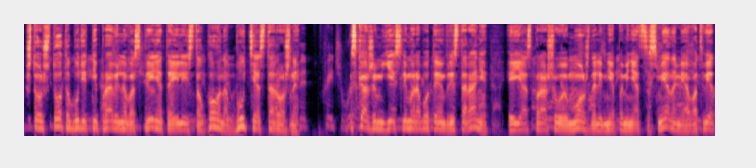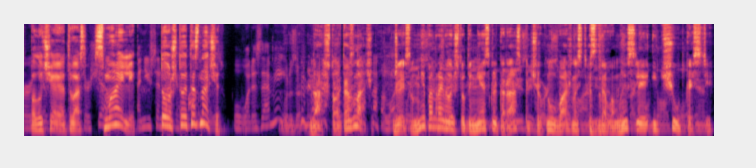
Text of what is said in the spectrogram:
что что-то будет неправильно воспринято или истолковано, будьте осторожны. Скажем, если мы работаем в ресторане, и я спрашиваю, можно ли мне поменяться сменами, а в ответ получаю от вас смайлик, то что это значит? Да, что это значит? Джейсон, мне понравилось, что ты несколько раз подчеркнул важность здравомыслия и чуткости.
